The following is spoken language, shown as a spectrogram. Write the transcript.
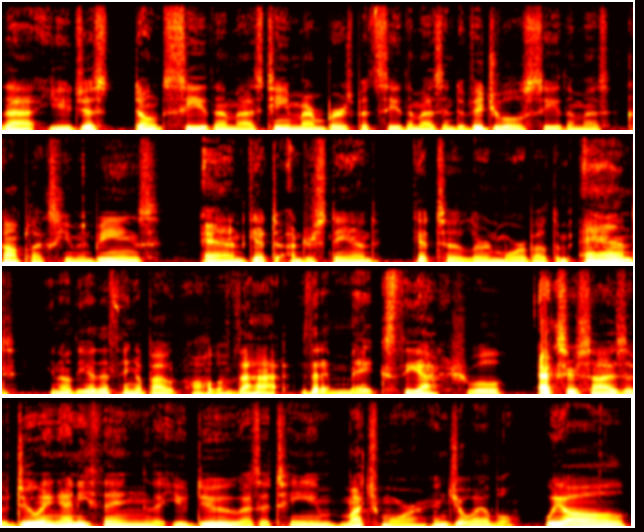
that you just don't see them as team members but see them as individuals, see them as complex human beings and get to understand, get to learn more about them. And, you know, the other thing about all of that is that it makes the actual exercise of doing anything that you do as a team much more enjoyable. We all,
